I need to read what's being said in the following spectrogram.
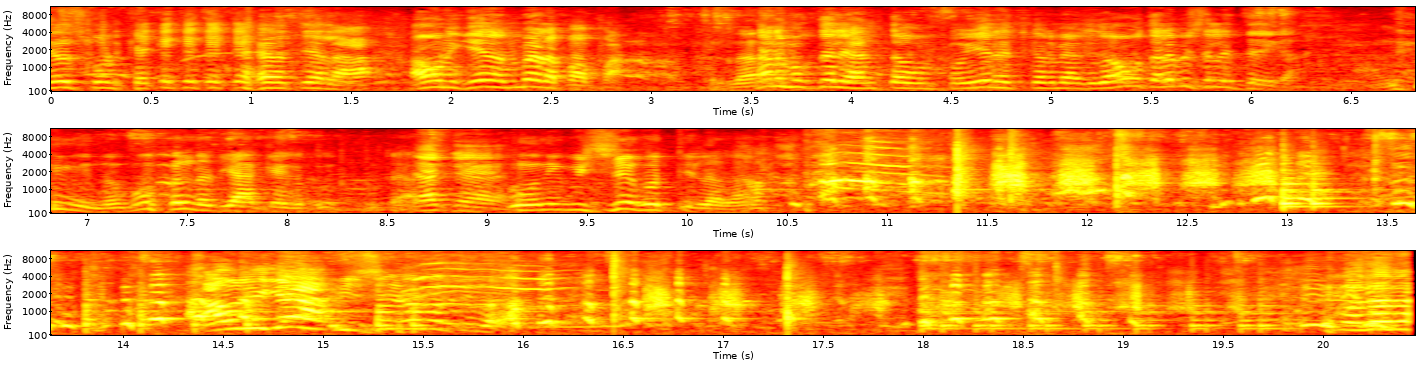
ನಿಲ್ಸ್ಕೊಂಡು ಕೆಕ್ಕೆ ಕೆಕ್ಕೆ ಕೆಕ್ಕೆ ಹೇಳ್ತಿಯಲ್ಲ ಅವನಿಗೆ ಏನು ಅನ್ಬೇಡ ಪಾಪ. ಅಲ್ಲ. ನನ್ನ ಮುಖದಲ್ಲಿ ಅಂತ ಉಂಟು ಏನು ಹೆಚ್ಚು ಕಡಿಮೆ ಆಗಿದೆ? ಅವನು ತಲುಪಿಸಲಿದ್ದೆ ಈಗ. ನಿಂಗೆ ನಗು ಬಂದದ್ದು ಯಾಕೆ ಗೊತ್ತುಂಟಾ? ಯಾಕೆ? ಅವನಿಗೆ ವಿಷಯ ಗೊತ್ತಿಲ್ಲಲ್ಲ. ಅವನಿಗೆ? ವಿಷಯ ಗೊತ್ತಿಲ್ಲ. ಮದನ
